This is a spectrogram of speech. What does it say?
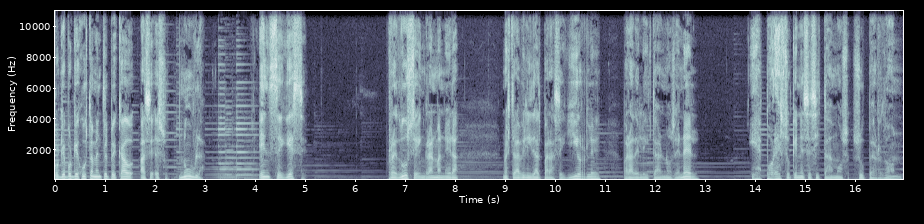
¿Por qué? Porque justamente el pecado hace eso, nubla, enseguece, reduce en gran manera nuestra habilidad para seguirle, para deleitarnos en Él. Y es por eso que necesitamos su perdón,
